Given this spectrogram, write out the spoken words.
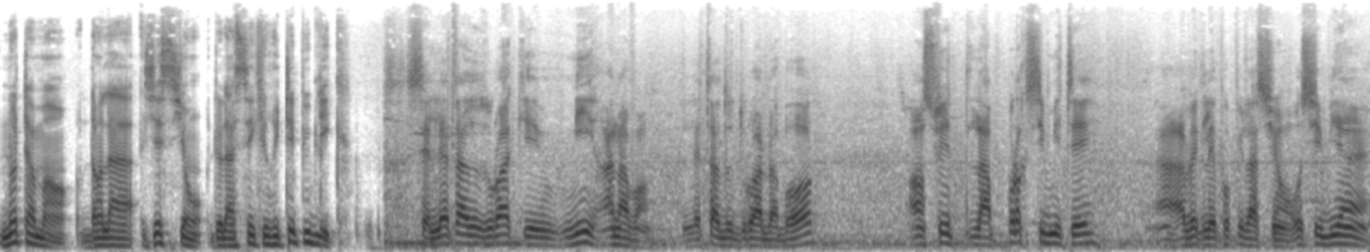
notamment dans la gestion de la sécurité publique. C'est l'état de droit qui est mis en avant. L'état de droit d'abord, ensuite la proximité hein, avec les populations, aussi bien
